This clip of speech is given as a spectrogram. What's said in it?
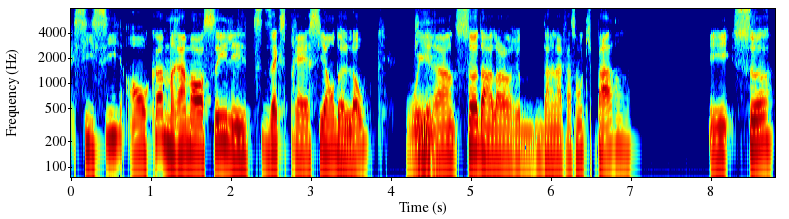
Cici ont comme ramassé les petites expressions de l'autre. Oui. Puis ils ça dans, leur, dans la façon qu'ils parlent. Et ça,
